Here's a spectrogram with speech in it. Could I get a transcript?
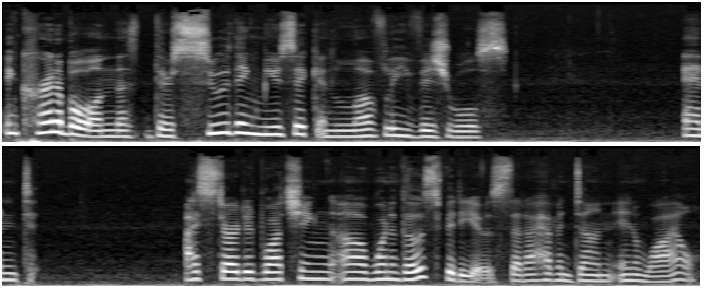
incredible, and the, there's soothing music and lovely visuals. And I started watching uh, one of those videos that I haven't done in a while.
